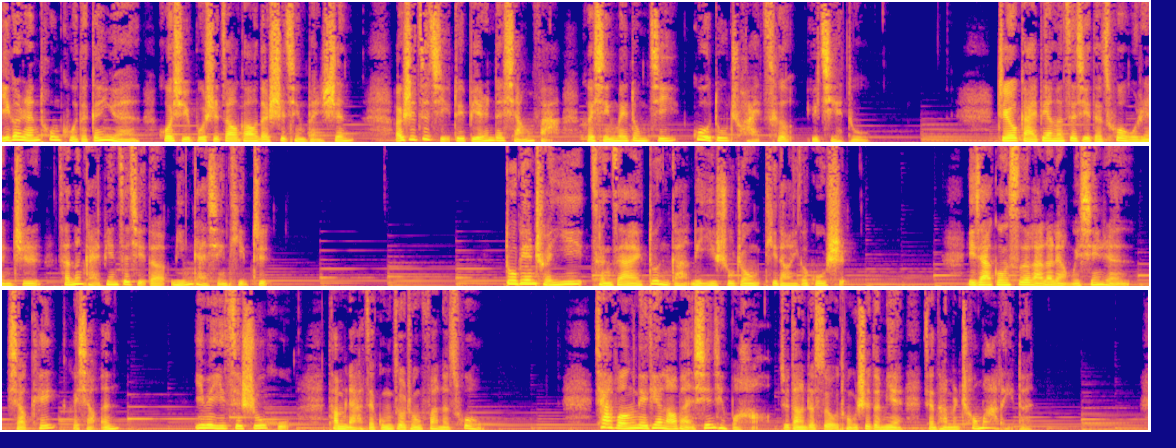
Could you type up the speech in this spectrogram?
一个人痛苦的根源，或许不是糟糕的事情本身，而是自己对别人的想法和行为动机过度揣测与解读。只有改变了自己的错误认知，才能改变自己的敏感型体质。渡边淳一曾在《钝感力》一书中提到一个故事：一家公司来了两位新人，小 K 和小 N，因为一次疏忽，他们俩在工作中犯了错误。恰逢那天老板心情不好，就当着所有同事的面将他们臭骂了一顿。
